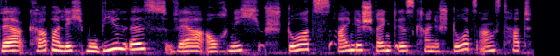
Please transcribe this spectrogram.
Wer körperlich mobil ist, wer auch nicht sturzeingeschränkt ist, keine Sturzangst hat,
